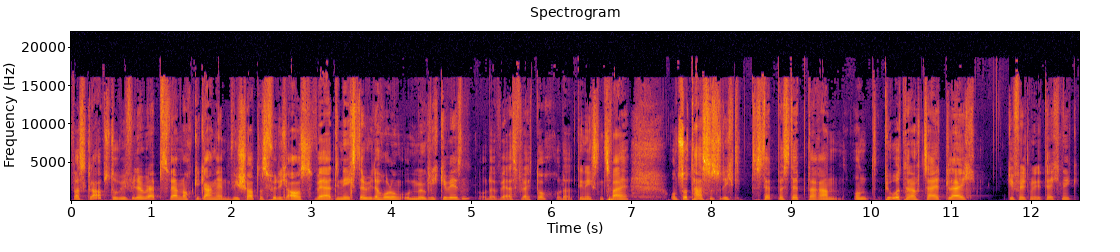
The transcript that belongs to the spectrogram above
was glaubst du, wie viele Raps wären noch gegangen? Wie schaut das für dich aus? Wäre die nächste Wiederholung unmöglich gewesen? Oder wäre es vielleicht doch? Oder die nächsten zwei? Und so tastest du dich Step by Step daran und beurteile auch zeitgleich, gefällt mir die Technik,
